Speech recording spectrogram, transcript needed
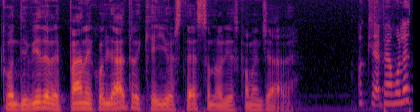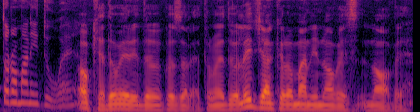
condividere il pane con gli altri che io stesso non riesco a mangiare. Ok, abbiamo letto Romani 2. Ok, dove, dove- cosa hai letto? Romani due. Leggi anche Romani 9, 9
